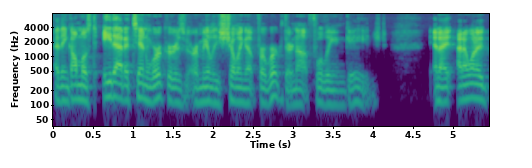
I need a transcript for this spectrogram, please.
I think, almost eight out of ten workers are merely showing up for work; they're not fully engaged. And I, I want to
